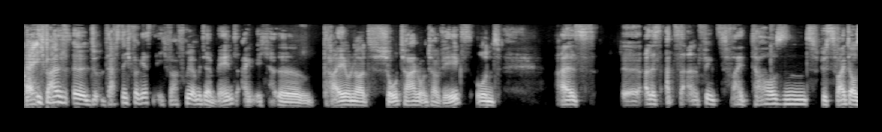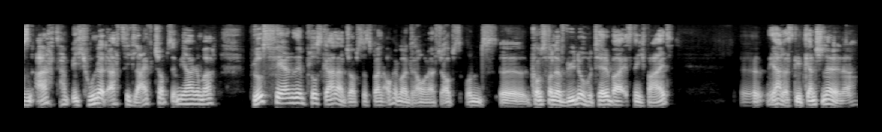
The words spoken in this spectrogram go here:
ja, ich war, äh, du darfst nicht vergessen, ich war früher mit der Band eigentlich äh, 300 Showtage unterwegs und als äh, alles Atze anfing 2000 bis 2008 habe ich 180 Live-Jobs im Jahr gemacht plus Fernsehen plus Gala-Jobs. Das waren auch immer 300 Jobs und äh, kommst von der Bühne, Hotelbar ist nicht weit. Äh, ja, das geht ganz schnell, ne?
